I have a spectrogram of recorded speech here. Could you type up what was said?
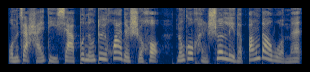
我们在海底下不能对话的时候，能够很顺利的帮到我们。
